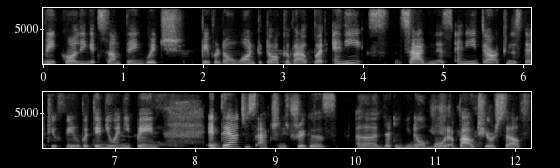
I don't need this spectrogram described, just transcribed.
be calling it something which people don't want to talk about. But any sadness any darkness that you feel within you any pain it they are just actually triggers uh, letting you know more about yourself.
